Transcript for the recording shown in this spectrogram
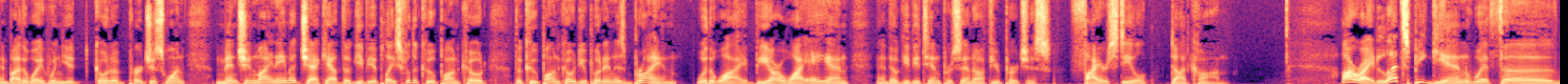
And by the way, when you go to purchase one, mention my name at checkout. They'll give you a place for the coupon code. The coupon code you put in is Bryan with a Y, B R Y A N, and they'll give you 10% off your purchase. Firesteel.com. All right, let's begin with a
